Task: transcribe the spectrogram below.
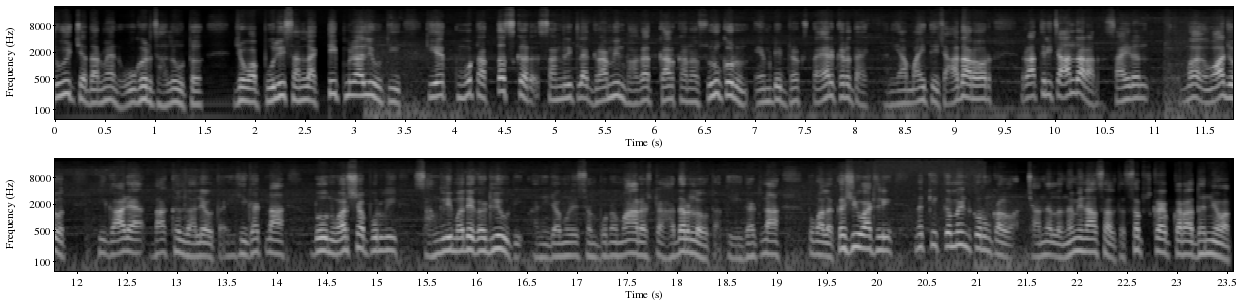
चोवीसच्या दरम्यान उघड झालं होतं. जेव्हा पोलिसांना टीप मिळाली होती की एक मोठा तस्कर सांगलीतल्या ग्रामीण भागात कारखाना सुरू करून एम डी ड्रग्ज तयार करत आहे आणि या माहितीच्या आधारावर रात्रीच्या अंधारात सायरन म वाजवत ही गाड्या दाखल झाल्या होत्या. ही घटना दोन वर्षापूर्वी सांगलीमध्ये घडली होती आणि ज्यामुळे संपूर्ण महाराष्ट्र हादरला होता. ही घटना तुम्हाला कशी वाटली नक्की कमेंट करून कळवा. चॅनलला नवीन असाल तर सबस्क्राईब करा. धन्यवाद.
